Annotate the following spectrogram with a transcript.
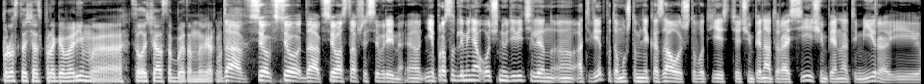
просто сейчас проговорим э, целый час об этом, наверное. Да, все, все, да, все оставшееся время. Э, не, просто для меня очень удивителен э, ответ, потому что мне казалось, что вот есть чемпионаты России, чемпионаты мира и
